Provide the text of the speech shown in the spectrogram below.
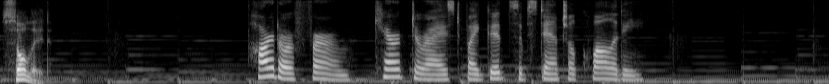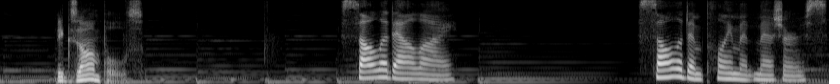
Solid Hard or firm, characterized by good substantial quality. Examples Solid ally. Solid employment measures.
